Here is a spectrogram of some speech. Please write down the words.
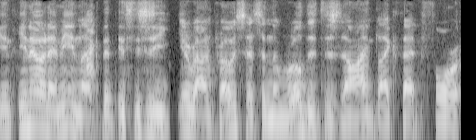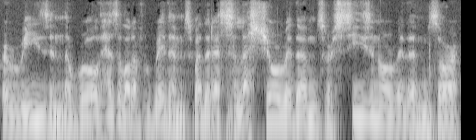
you, you know what i mean? Like this, is a year-round process and the world is designed like that for a reason. The world has a lot of rhythms whether they're celestial rhythms or seasonal rhythms or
